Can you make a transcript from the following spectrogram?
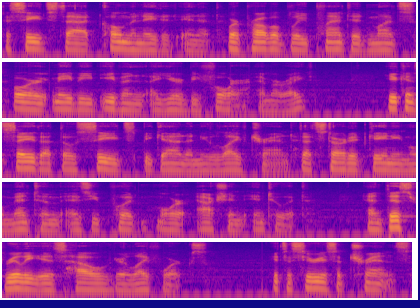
The seeds that culminated in it were probably planted months or maybe even a year before, am I right? You can say that those seeds began a new life trend that started gaining momentum as you put more action into it. And this really is how your life works. It's a series of trends,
